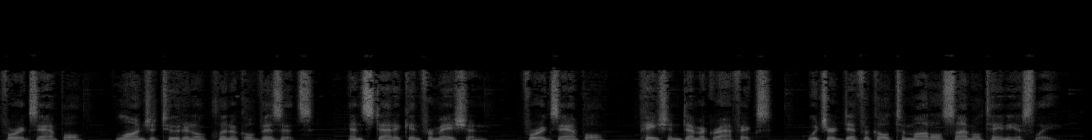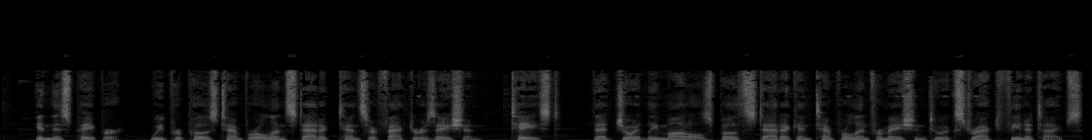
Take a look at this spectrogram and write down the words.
for example, longitudinal clinical visits, and static information, for example, patient demographics, which are difficult to model simultaneously. In this paper, we propose temporal and static tensor factorization, TASTE, that jointly models both static and temporal information to extract phenotypes.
